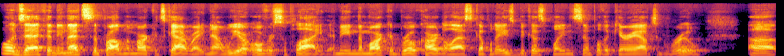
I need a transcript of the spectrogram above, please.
well, exactly. I mean, that's the problem the market's got right now. We are oversupplied. I mean, the market broke hard the last couple days because, plain and simple, the carryouts grew uh,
